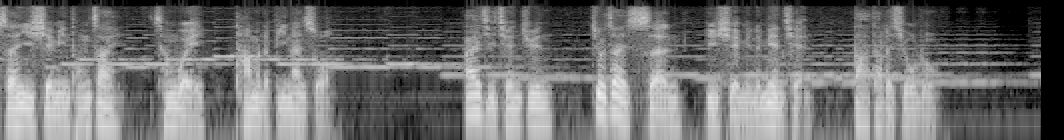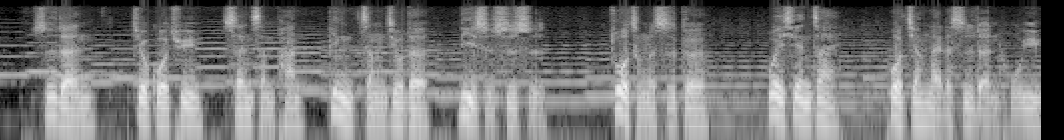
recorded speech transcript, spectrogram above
神与选民同在，成为他们的避难所。埃及全军就在神与选民的面前大大的羞辱。诗人就过去神审判并拯救的历史事实。做成了诗歌，为现在或将来的世人呼吁：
